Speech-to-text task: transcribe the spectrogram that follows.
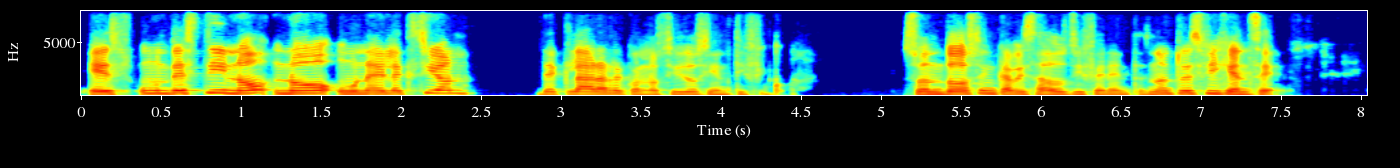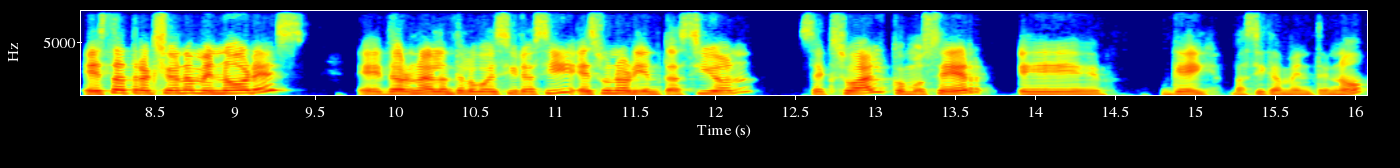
es un destino, no una elección, declara reconocido científico. Son dos encabezados diferentes, ¿no? Entonces, fíjense, esta atracción a menores eh, de ahora en adelante lo voy a decir así, es una orientación sexual como ser eh, gay, básicamente, ¿no?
